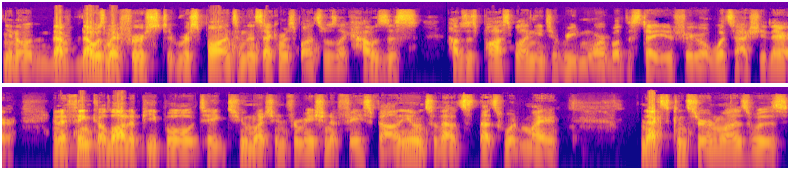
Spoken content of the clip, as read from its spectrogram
you know that that was my first response. And the second response was like how is this how's this possible? I need to read more about the study to figure out what's actually there. And i think a lot of people take too much information at face value. And so that's that's what my next concern was was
